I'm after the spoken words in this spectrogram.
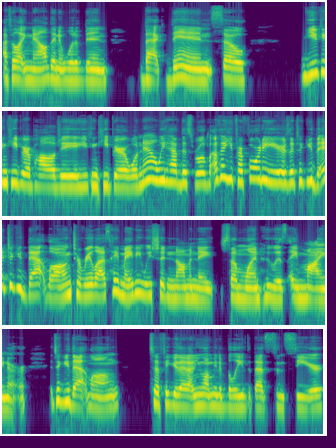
I feel like now than it would have been back then. So you can keep your apology. You can keep your, well, now we have this rule. Okay, for 40 years, it took you, it took you that long to realize, hey, maybe we should nominate someone who is a minor. It took you that long to figure that out. You want me to believe that that's sincere.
